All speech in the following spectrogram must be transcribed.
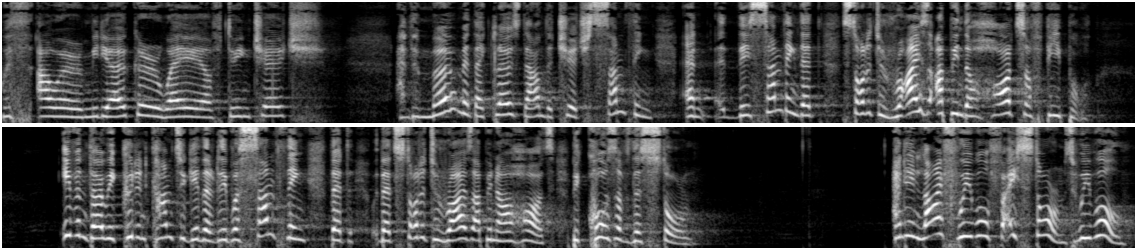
with our mediocre way of doing church, and the moment they closed down the church, something, and there's something that started to rise up in the hearts of people. Even though we couldn't come together, there was something that, that started to rise up in our hearts because of the storm. And in life, we will face storms. We will.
